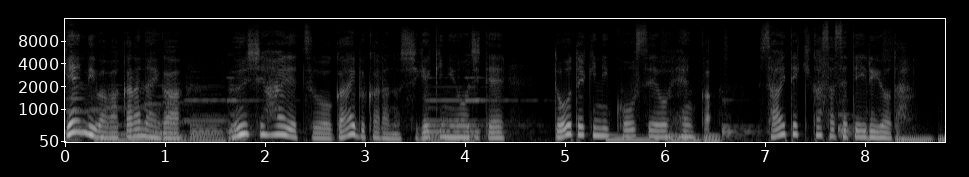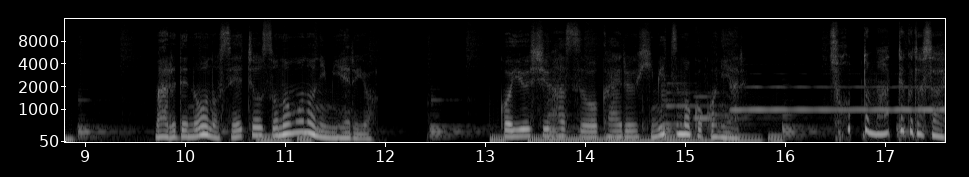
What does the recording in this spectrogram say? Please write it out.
原理はわからないが分子配列を外部からの刺激に応じて動的に構成を変化最適化させているようだ。まるで脳の成長そのものに見えるよ。固有周波数を変える秘密もここにある。ちょっと待ってください。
